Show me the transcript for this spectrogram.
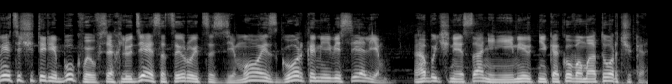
Эти четыре буквы у всех людей ассоциируются с зимой, с горками и весельем. Обычные сани не имеют никакого моторчика,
